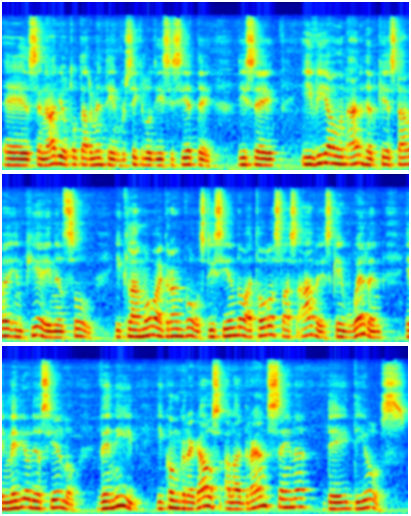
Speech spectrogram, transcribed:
el escenario totalmente en versículo 17. Dice, y vi a un ángel que estaba en pie en el sol y clamó a gran voz, diciendo a todas las aves que vuelan en medio del cielo, venid y congregaos a la gran cena de Dios.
